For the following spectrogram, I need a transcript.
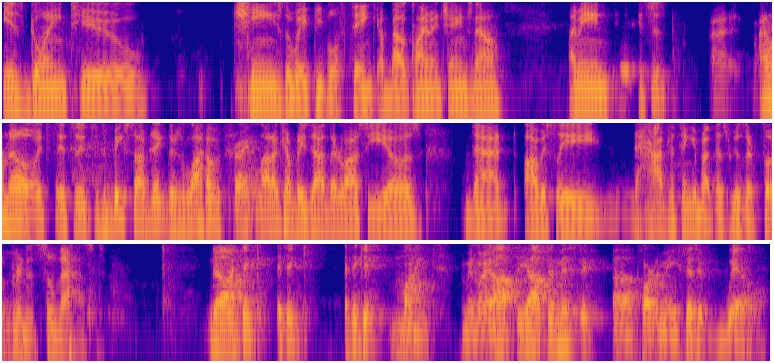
is going to change the way people think about climate change now? I mean, it's just I, I don't know. It's it's it's a big subject. There's a lot of right. a lot of companies out there, a lot of CEOs that obviously have to think about this because their footprint mm-hmm. is so vast. No, I think I think I think it might. I mean, my op- the optimistic uh, part of me says it will.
